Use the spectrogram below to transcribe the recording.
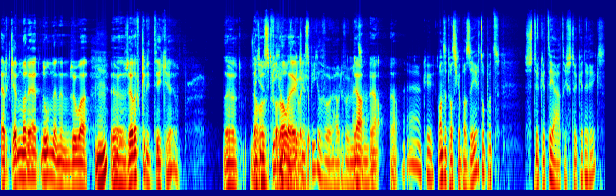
herkenbaarheid noemden en zo wat eh, zelfkritiek. Hè. Eh, dat was het spiegel, vooral een beetje eigenlijk. een spiegel voorhouden voor mensen. ja, ja. Ja, oké. Want het was gebaseerd op het stukken theaterstukken, de reeks.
